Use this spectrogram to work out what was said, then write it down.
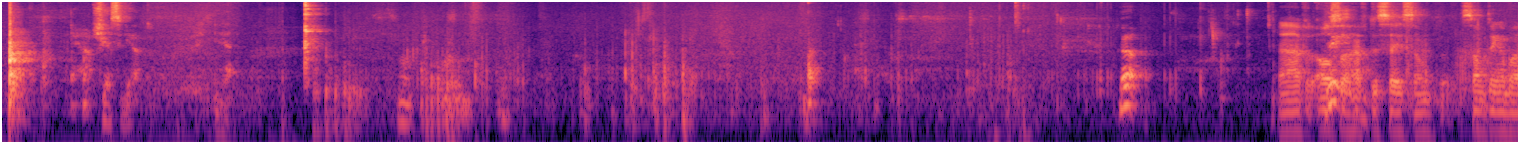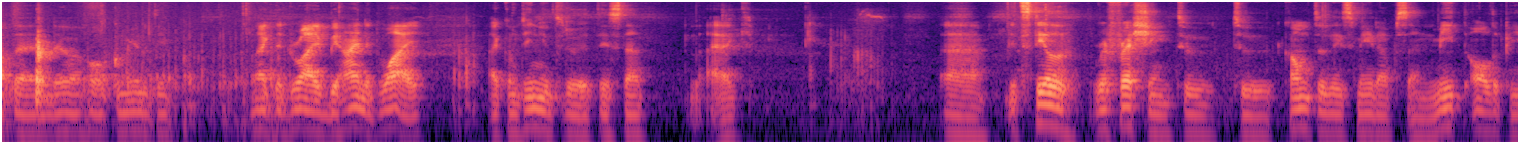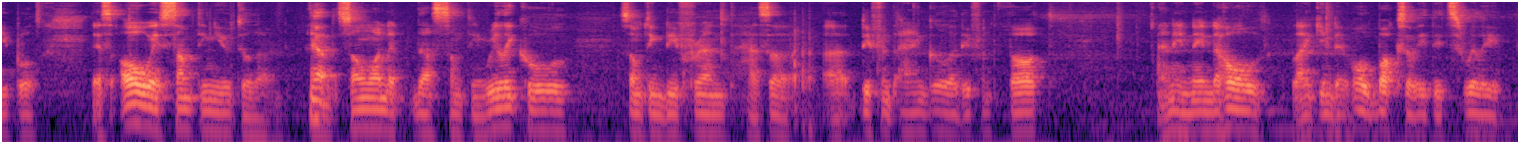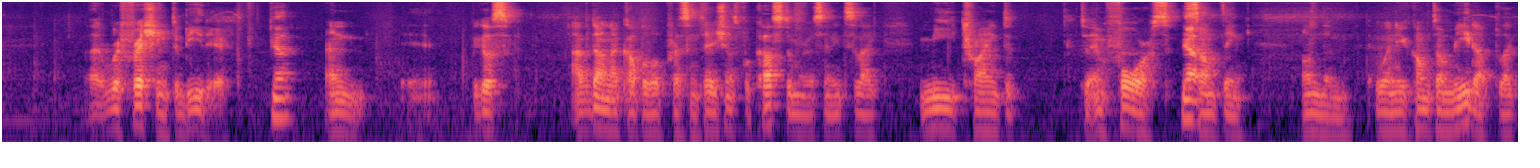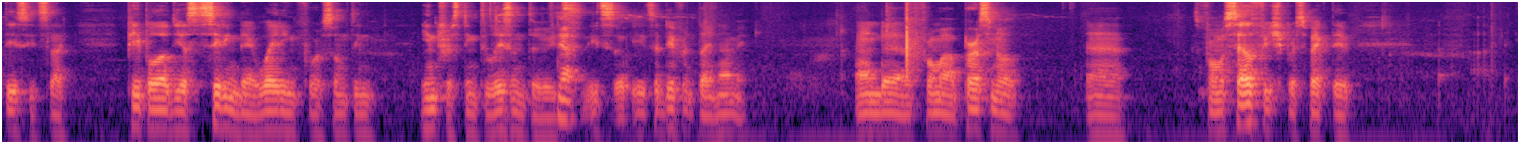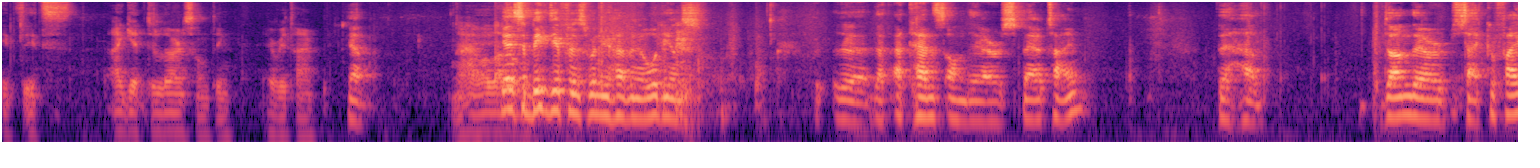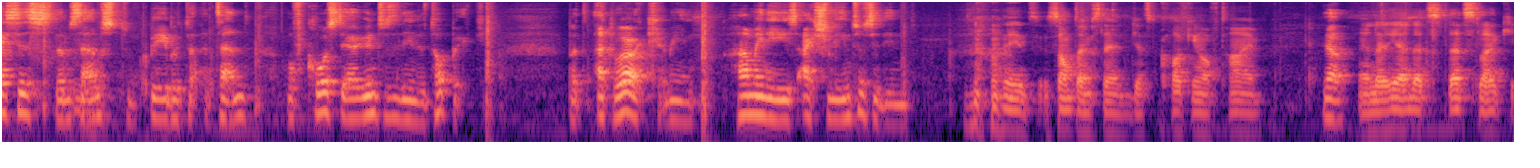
Yeah, cheers again. Yeah. Yeah. I also have to say some something about the the whole community, like the drive behind it. Why I continue to do it is that like uh, it's still refreshing to to come to these meetups and meet all the people. There's always something new to learn. Yeah. Someone that does something really cool, something different, has a, a different angle, a different thought and in, in the whole like in the whole box of it it's really uh, refreshing to be there Yeah. and uh, because i've done a couple of presentations for customers and it's like me trying to to enforce Yeah. something on them when you come to a meetup like this it's like people are just sitting there waiting for something interesting to listen to it's Yeah. it's a, it's a different dynamic and uh, from a personal uh, from a selfish perspective, it's it's I get to learn something every time. Yeah. I have a lot. Yeah, it's a big difference when you have an audience uh, that attends on their spare time. They have done their sacrifices themselves to be able to attend. Of course, they are interested in the topic, but at work, I mean, how many is actually interested in? sometimes they're just clocking off time, Yeah, and uh, yeah, that's that's like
